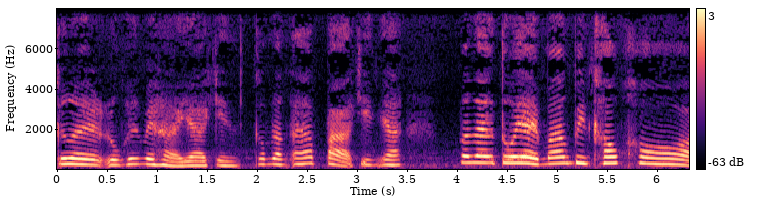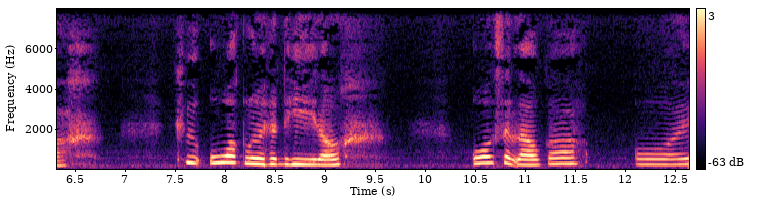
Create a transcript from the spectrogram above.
ก็เลยลุกขึ้นไปหายากินกำลังอ้าปากกินยาแมลงตัวใหญ่มากบินเข้าคอ คืออ้วกเลยทันทีแล้ว อ้วกเสร็จแล้วก็ โอ๊ย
